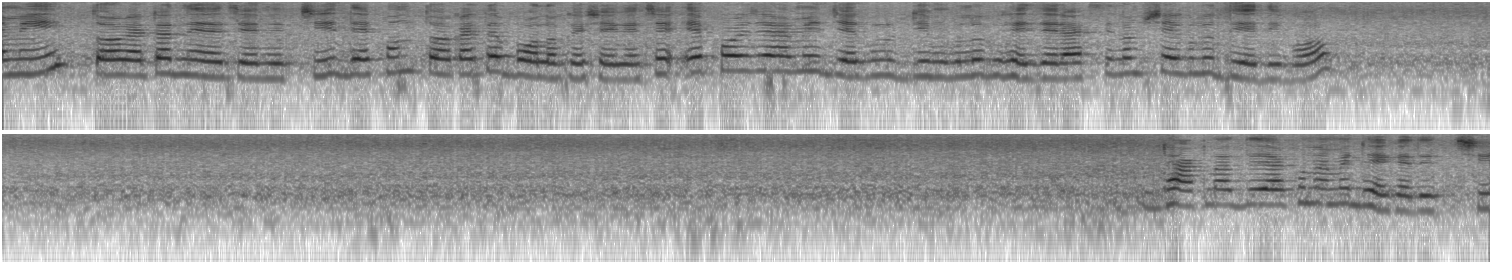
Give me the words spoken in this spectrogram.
আমি তরকারিটা নেড়ে নিচ্ছি। দেখুন, তরকারিটা বলক এসে গেছে। এ পর্যায়ে আমি যেগুলো ডিমগুলো ভেজে রাখছিলাম, সেগুলো দিয়ে দিব। ঢাকনা দিয়ে এখন আমি ঢেকে দিচ্ছি।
